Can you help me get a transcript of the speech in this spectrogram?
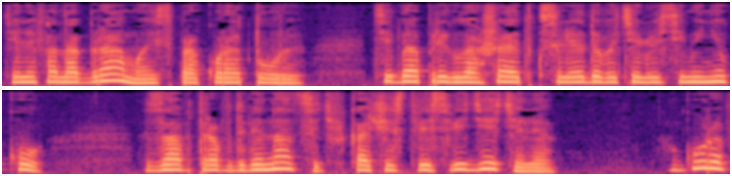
«Телефонограмма из прокуратуры. Тебя приглашают к следователю Семеняку. Завтра в двенадцать в качестве свидетеля». Гуров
